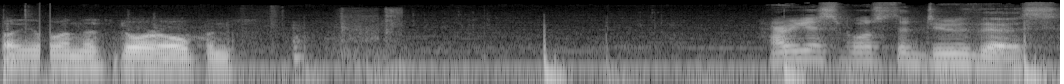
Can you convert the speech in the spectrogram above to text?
Tell you when this door opens. How are you supposed to do this?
